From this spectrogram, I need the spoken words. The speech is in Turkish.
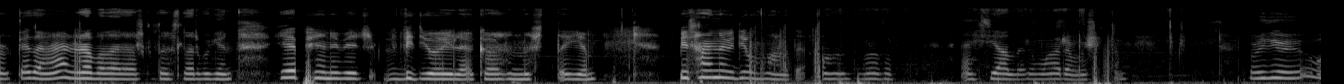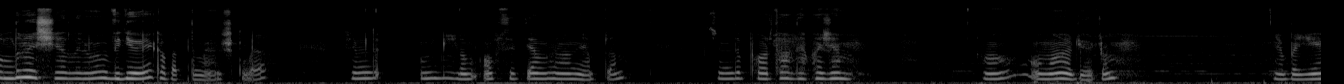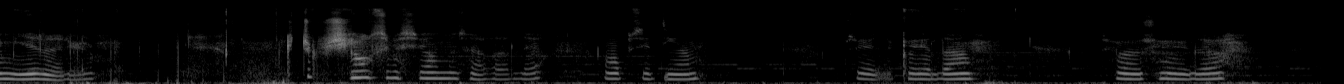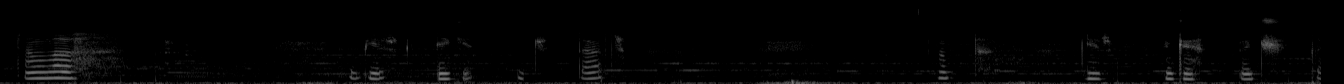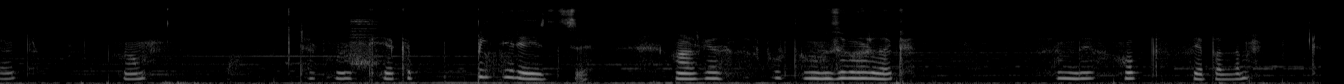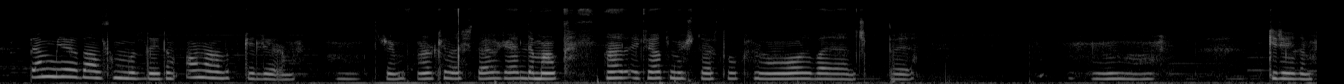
Herkese merhabalar arkadaşlar. Bugün yepyeni bir video ile karşınızdayım. Bir tane videom vardı. Onu burada eşyalarımı aramıştım. Videoyu buldum eşyalarımı. Videoyu kapattım yanlışlıkla. Şimdi buldum. Obsidian falan yaptım. Şimdi portal yapacağım. Ha, onu arıyorum. Yapacağım yer arıyorum. Küçük bir şey olsa bir şey olmaz herhalde. Obsidian. Şöyle koyalım. Şöyle şöyle. Allah. Bir, iki, üç, dört. Hop. Bir, iki, üç, dört. Tamam. Çakmak yakabiliriz. Arkadaşlar portalımızı gördük. Şimdi hop yapalım. Ben bir yerde altın bulduydum. Onu alıp geliyorum. Arkadaşlar geldim altınlar 264 okuyor. Bayağı çıktı. Hmm. Girelim.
